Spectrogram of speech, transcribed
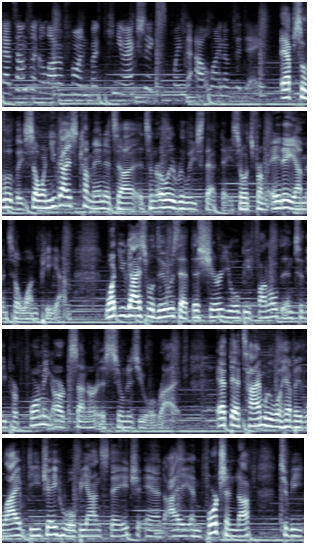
That sounds like a lot of fun, but can you actually explain the outline of the day? Absolutely. So when you guys come in, it's a it's an early release that day. So it's from 8 a.m. until 1 p.m. What you guys will do is that this year you will be funneled into the Performing Arts Center as soon as you arrive. At that time, we will have a live DJ who will be on stage, and I am fortunate enough to be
